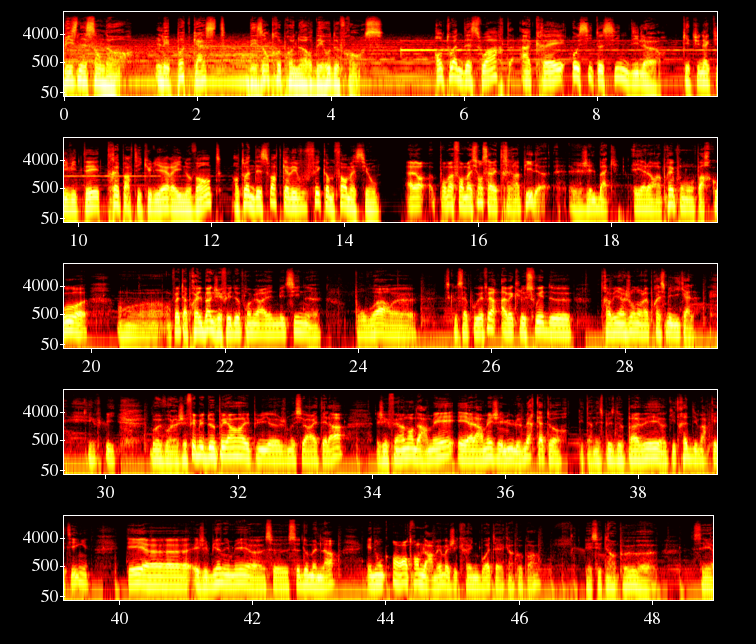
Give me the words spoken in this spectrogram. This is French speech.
Business en or, les podcasts des entrepreneurs des Hauts-de-France. Antoine Deswart a créé Ocytocine Dealer, qui est une activité très particulière et innovante. Antoine Deswart, qu'avez-vous fait comme formation? Alors, pour ma formation, ça va être très rapide. J'ai le bac. Et alors après, pour mon parcours, en, fait, après le bac, j'ai fait deux premières années de médecine pour voir euh, ce que ça pouvait faire, avec le souhait de travailler un jour dans la presse médicale. Et puis, bon, voilà, j'ai fait mes deux P1 et puis euh, je me suis arrêté là. J'ai fait un an d'armée et à l'armée j'ai lu le Mercator, qui est un espèce de pavé euh, qui traite du marketing. Et, euh, j'ai bien aimé ce, domaine-là. Et donc en rentrant de l'armée, bah, j'ai créé une boîte avec un copain. Et c'était un peu, c'est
